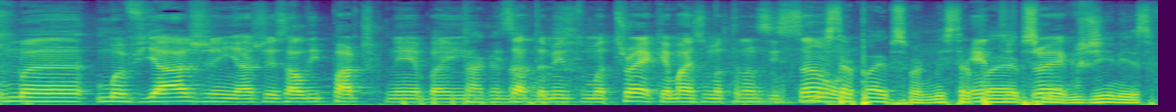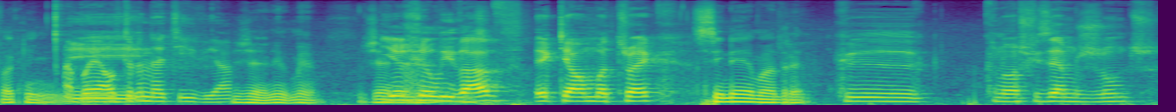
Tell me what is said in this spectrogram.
uma, uma viagem e às vezes há ali partes que nem é bem Tá, exatamente uma track, é mais uma transição. Mr. Pipes, mano. Mr. Pipes, mesmo. Genius, fucking. Ah, E- bué alternativo, já. Gênio mesmo. E Gênio a mesmo. realidade é que há uma track Cinema, André. que, que nós fizemos juntos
